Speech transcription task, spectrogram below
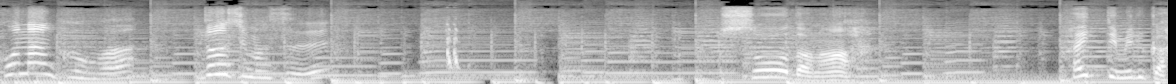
コナン君は？どうします？そうだな。入ってみるか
